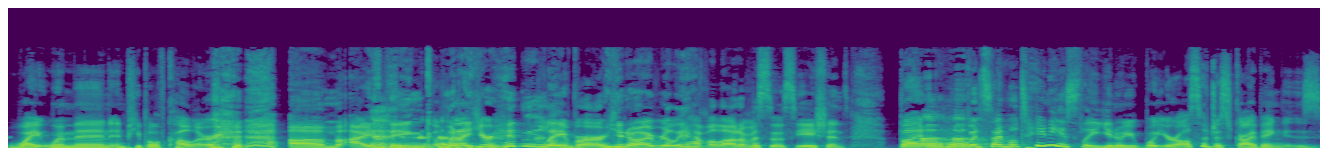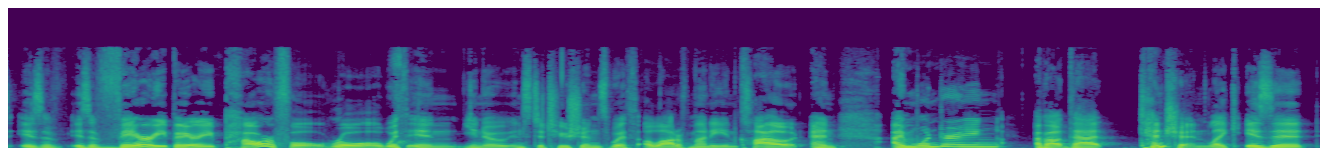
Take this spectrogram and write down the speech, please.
white women and people of color. um, I think when I hear hidden labor, you know, I really have a lot of associations. But uh-huh. but simultaneously, you know, what you're also describing is is a is a very very powerful role within you know institutions with a lot of money and clout. And I'm wondering about that tension? Like is it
